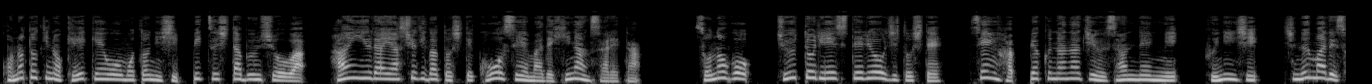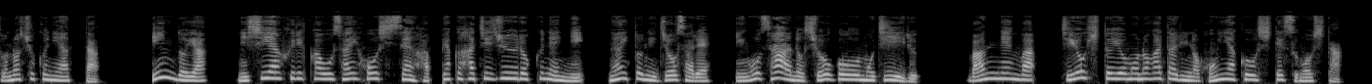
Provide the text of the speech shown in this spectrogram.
この時の経験をもとに執筆した文章は、反ユダヤ主義だとして後世まで非難された。その後、中トリエステ領事として、1873年に赴任し、死ぬまでその職にあった。インドや西アフリカを再訪し1886年にナイトに上され、イゴサーの称号を用いる。晩年は、千代人よ物語の翻訳をして過ごした。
